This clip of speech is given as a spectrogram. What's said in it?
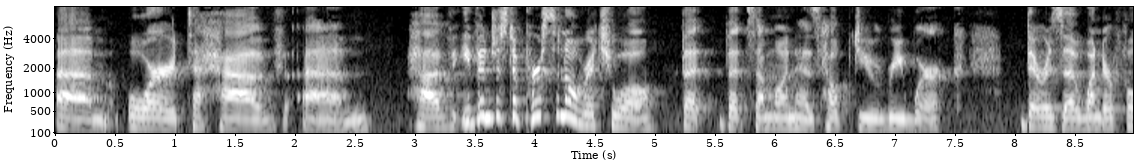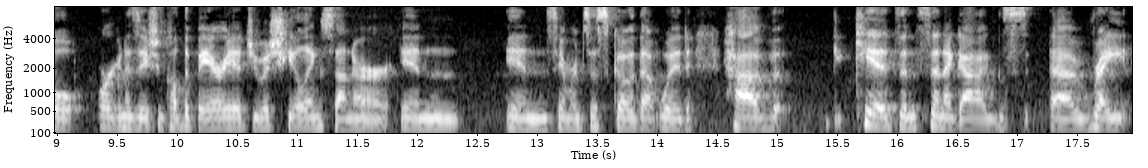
um, or to have um, have even just a personal ritual that that someone has helped you rework. There is a wonderful organization called the Bay Area Jewish Healing Center in in San Francisco that would have kids in synagogues uh, write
